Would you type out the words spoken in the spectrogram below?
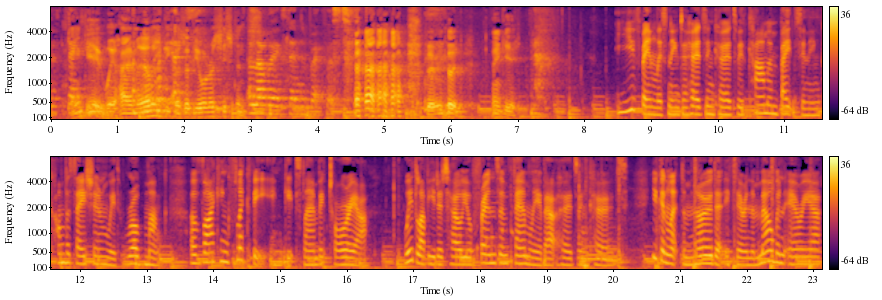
thank, Thank you. We're home early because of your assistance. A lovely extended breakfast. Very good. Thank you. You've been listening to Herds and Curds with Carmen Bateson in conversation with Rob Monk of Viking Fleckvieh in Gippsland, Victoria. We'd love you to tell your friends and family about Herds and Curds. You can let them know that if they're in the Melbourne area,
